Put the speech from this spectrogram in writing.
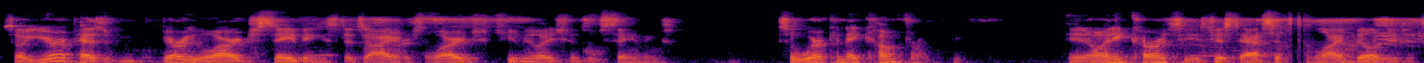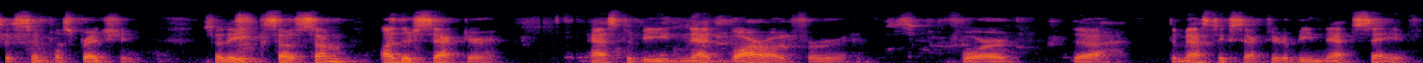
So Europe has very large savings desires, large accumulations of savings. So where can they come from? You know, any currency is just assets and liabilities. It's a simple spreadsheet. So they so some other sector has to be net borrowed for for the domestic sector to be net save.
